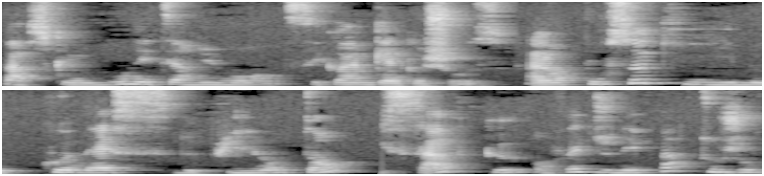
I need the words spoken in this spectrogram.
parce que mon éternuement, c'est quand même quelque chose. Alors pour ceux qui me connaissent depuis longtemps, ils savent que en fait, je n'ai pas toujours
